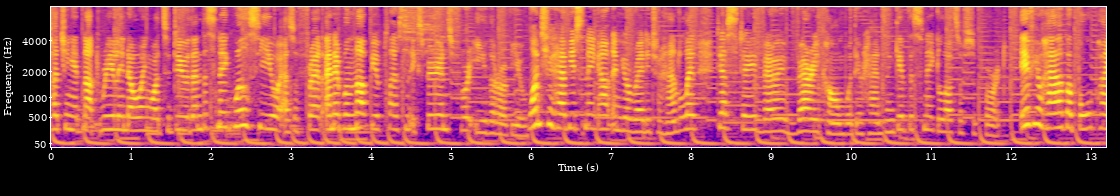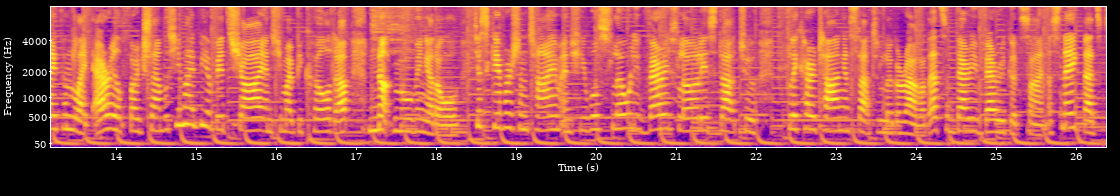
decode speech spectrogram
touching it not really knowing what to do, then the snake will see you as a threat and it will not be a pleasant experience for either of you. Once you have your snake out and you're ready to handle it, just stay very, very calm with your hands and give the snake lots of support. If you have a ball python like Ariel, for example, she might be a bit shy and she might be curled up, not moving at all. Just give her some time and she will slowly, very slowly start to flick her tongue and start to look around. That's a very, very good sign. A snake that's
